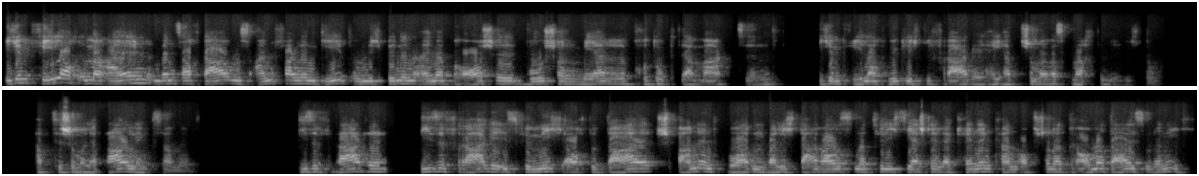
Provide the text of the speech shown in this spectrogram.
Ich empfehle auch immer allen, wenn es auch da ums Anfangen geht und ich bin in einer Branche, wo schon mehrere Produkte am Markt sind, ich empfehle auch wirklich die Frage, hey, habt ihr schon mal was gemacht in die Richtung? Habt ihr schon mal Erfahrungen gesammelt? Diese Frage diese Frage ist für mich auch total spannend geworden, weil ich daraus natürlich sehr schnell erkennen kann, ob schon ein Trauma da ist oder nicht.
